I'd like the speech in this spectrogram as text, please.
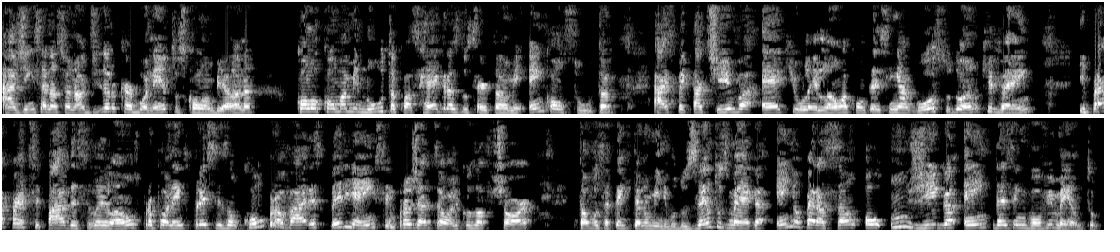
A Agência Nacional de Hidrocarbonetos colombiana colocou uma minuta com as regras do certame em consulta. A expectativa é que o leilão aconteça em agosto do ano que vem. E para participar desse leilão, os proponentes precisam comprovar experiência em projetos eólicos offshore então você tem que ter no mínimo 200 mega em operação ou 1 giga em desenvolvimento.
